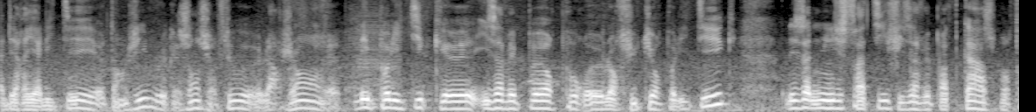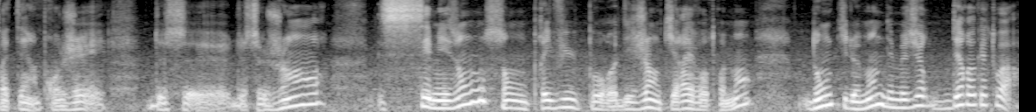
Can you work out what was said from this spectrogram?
à des réalités euh, tangibles que sont surtout euh, l'argent. Les politiques, ils avaient peur pour leur futur politique. Les administratifs, ils n'avaient pas de case pour traiter un projet de ce, de ce genre ces maisons sont prévues pour des gens qui rêvent autrement, donc qui demandent des mesures dérogatoires.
